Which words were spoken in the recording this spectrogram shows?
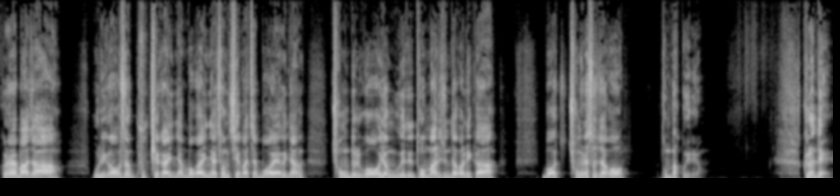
그래, 맞아. 우리가 우선 국회가 있냐, 뭐가 있냐, 정치해봤자 뭐해. 그냥 총 들고 영국 애들이 돈 많이 준다고 하니까 뭐 총이나 쏘자고 돈 받고 이래요. 그런데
